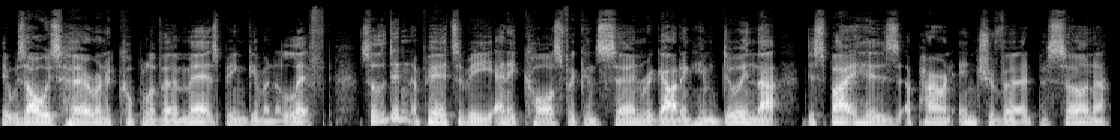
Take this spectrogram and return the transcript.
it was always her and a couple of her mates being given a lift, so there didn't appear to be any cause for concern regarding him doing that despite his apparent introverted persona.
